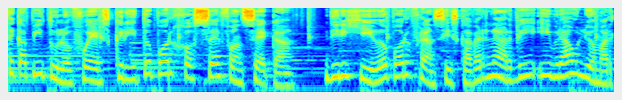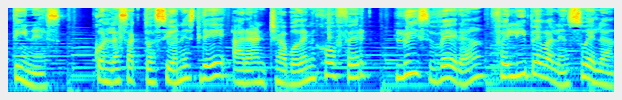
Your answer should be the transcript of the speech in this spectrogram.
Este capítulo fue escrito por José Fonseca, dirigido por Francisca Bernardi y Braulio Martínez, con las actuaciones de Arancha Bodenhofer, Luis Vera, Felipe Valenzuela,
